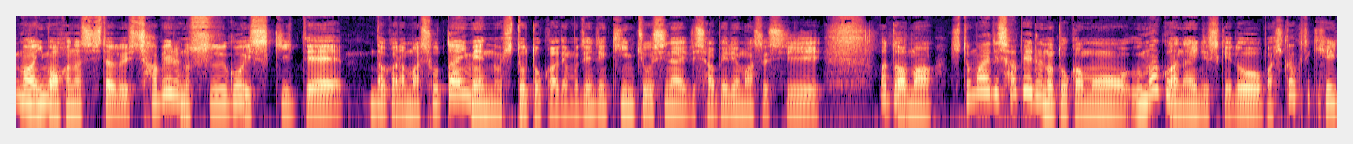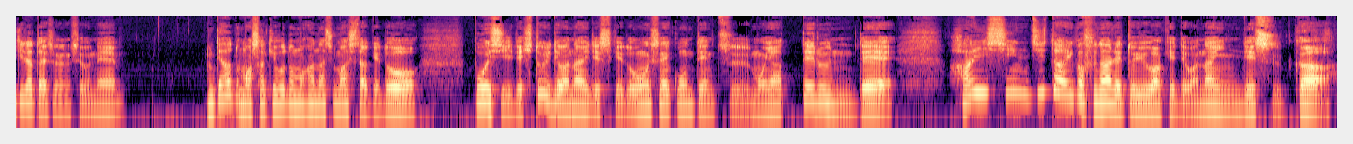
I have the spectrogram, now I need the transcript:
まあ今お話ししたように喋るのすごい好きで、だからまあ初対面の人とかでも全然緊張しないで喋れますし、あとはまあ人前で喋るのとかも上手くはないですけど、まあ比較的平気だったりするんですよね。で、あとまあ先ほども話しましたけど、ボイシーで一人ではないですけど、音声コンテンツもやってるんで、配信自体が不慣れというわけではないんですが、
